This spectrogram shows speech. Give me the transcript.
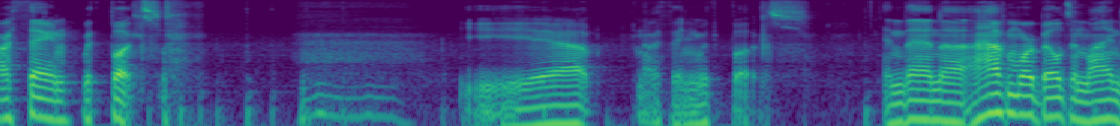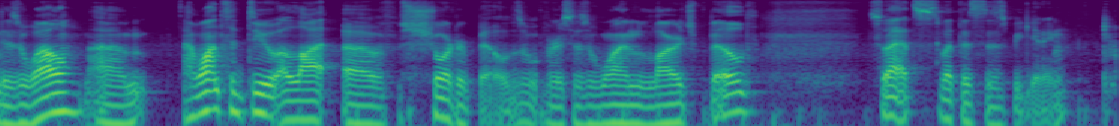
our thing with books. yep, our thing with books. And then uh, I have more builds in mind as well. Um, I want to do a lot of shorter builds versus one large build. So that's what this is beginning.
